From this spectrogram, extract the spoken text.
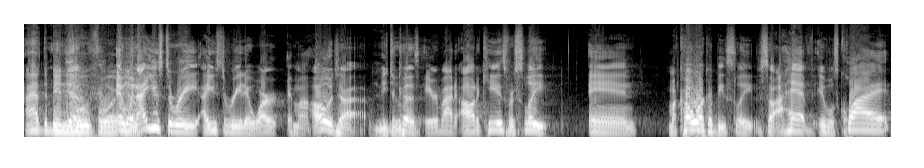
I have to be in the yeah. mood for it. And when. I used to read, I used to read at work at my old job. Me too. Because everybody, all the kids were asleep, and my coworker be asleep. So I had it was quiet.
